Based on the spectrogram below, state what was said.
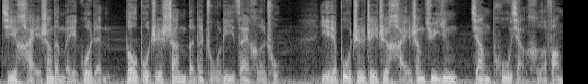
及海上的美国人都不知山本的主力在何处，也不知这只海上巨鹰将扑向何方，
